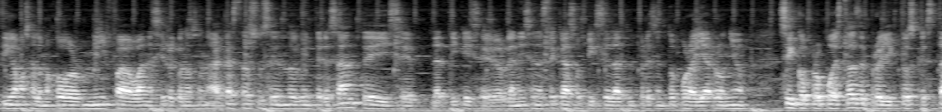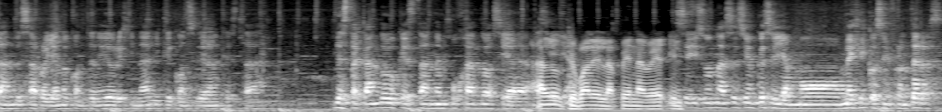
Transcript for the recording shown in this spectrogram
digamos a lo mejor MIFA o ANES y reconocen acá está sucediendo algo interesante y se platica y se organiza. En este caso Pixelatel presentó por allá, reunió cinco propuestas de proyectos que están desarrollando contenido original y que consideran que está destacando que están empujando hacia, algo que vale la pena ver. Y se hizo una sesión que se llamó México sin fronteras.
